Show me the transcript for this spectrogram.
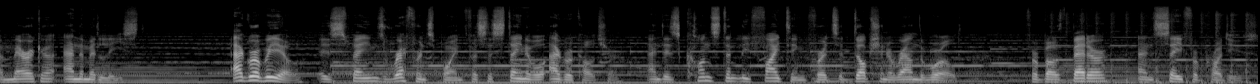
America and the Middle East. Agrobio is Spain's reference point for sustainable agriculture and is constantly fighting for its adoption around the world for both better and safer produce.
